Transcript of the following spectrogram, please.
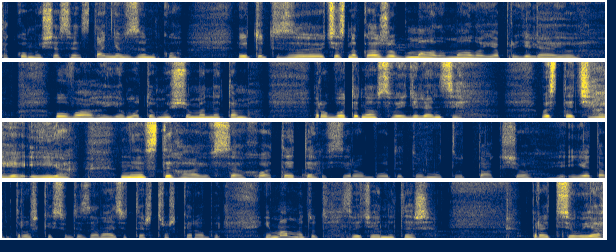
Такому зараз він стані взимку. І тут, чесно кажу, мало-мало я приділяю уваги йому, тому що в мене там роботи на своїй ділянці вистачає, і я не встигаю все охватити, всі роботи. Тому тут так, що є там трошки сюди залазю, теж трошки роблю. І мама тут, звичайно, теж працює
